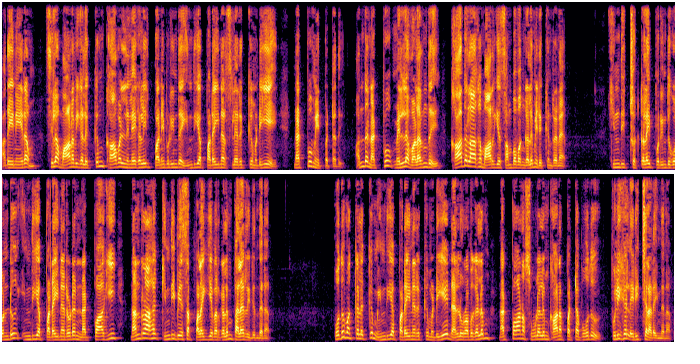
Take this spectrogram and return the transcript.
அதே நேரம் சில மாணவிகளுக்கும் காவல் நிலைகளில் பணிபுரிந்த இந்திய படையினர் சிலருக்கும் இடையே நட்பும் ஏற்பட்டது. அந்த நட்பு மெல்ல வளர்ந்து காதலாக மாறிய சம்பவங்களும் இருக்கின்றன. ஹிந்தி சொற்களை புரிந்து கொண்டு இந்திய படையினருடன் நட்பாகி நன்றாக கிந்தி பேச பழகியவர்களும் பலர் இருந்தனர். பொதுமக்களுக்கும் இந்திய படையினருக்கும் இடையே நல்லுறவுகளும் நட்பான சூழலும் காணப்பட்ட போது புலிகள் எரிச்சல் அடைந்தனர்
